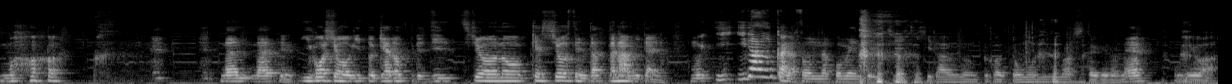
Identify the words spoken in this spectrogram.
もうなんなんていう囲碁将棋とギャロップで実上の決勝戦だったなみたいな。もういいらんからそんなコメントいちいち拾うのとかって思いましたけどね俺は。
